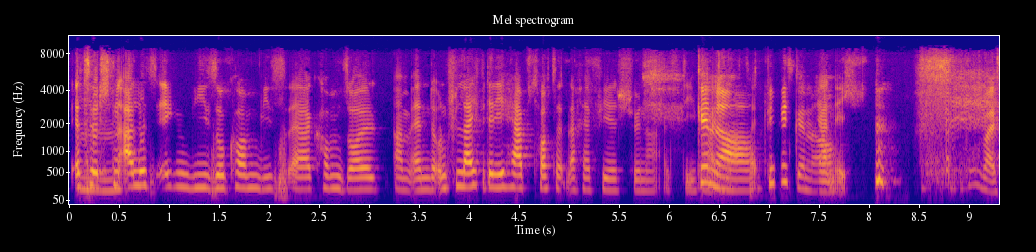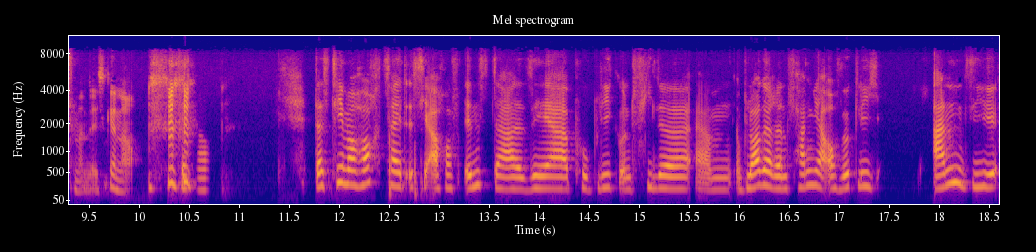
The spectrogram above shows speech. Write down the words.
es mhm. wird schon alles irgendwie so kommen, wie es äh, kommen soll am Ende. Und vielleicht wird ja die Herbsthochzeit nachher viel schöner als die genau. Mai-Hochzeit. Wir wissen genau. ja nicht. Weiß man nicht, genau. genau. Das Thema Hochzeit ist ja auch auf Insta sehr publik und viele ähm, Bloggerinnen fangen ja auch wirklich an, sie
